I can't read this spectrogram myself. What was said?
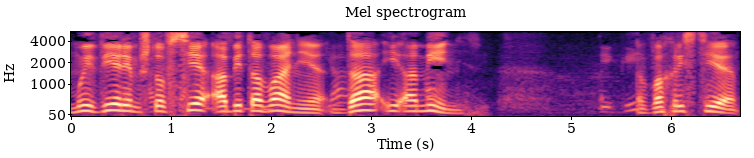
Мы верим, что все обетования «да» и «аминь» во Христе.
